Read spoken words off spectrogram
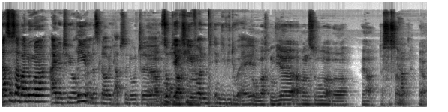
Das ist aber nur eine Theorie und ist, glaube ich, absolut äh, Ja, subjektiv und individuell. beobachten wir ab und zu, aber ja, das ist aber, ja.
